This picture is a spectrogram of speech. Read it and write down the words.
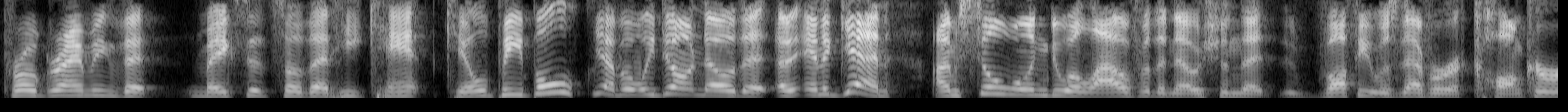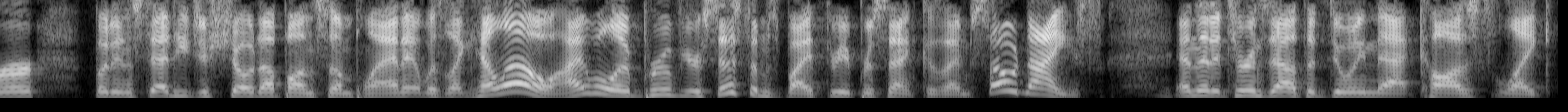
programming that makes it so that he can't kill people. Yeah, but we don't know that. And again, I'm still willing to allow for the notion that Buffy was never a conqueror, but instead he just showed up on some planet. and was like, "Hello, I will improve your systems by three percent because I'm so nice." And then it turns out that doing that caused like a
